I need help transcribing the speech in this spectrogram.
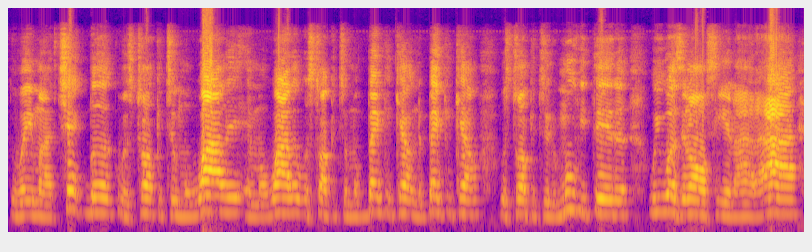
the way my checkbook was talking to my wallet and my wallet was talking to my bank account and the bank account was talking to the movie theater. We wasn't all seeing eye to eye,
